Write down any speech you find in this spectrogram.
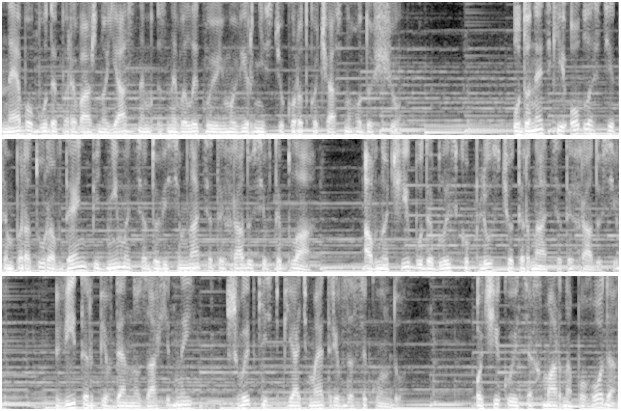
Небо буде переважно ясним з невеликою ймовірністю короткочасного дощу. У Донецькій області температура в день підніметься до 18 градусів тепла, а вночі буде близько плюс 14 градусів. Вітер південно-західний, швидкість 5 метрів за секунду. Очікується хмарна погода,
